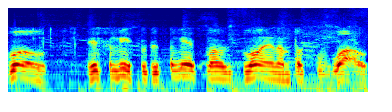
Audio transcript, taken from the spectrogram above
Wow. Jaz sem mislil, da sem jaz malo zlojen, ampak wow.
